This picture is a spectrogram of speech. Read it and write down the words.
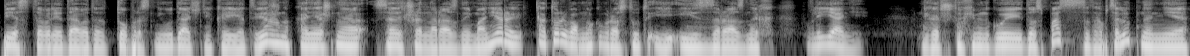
пестовали, да, вот этот образ неудачника и отверженного. Конечно, совершенно разные манеры, которые во многом растут и из разных влияний. Мне кажется, что Хемингуэй и Дос Пасос это абсолютно не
